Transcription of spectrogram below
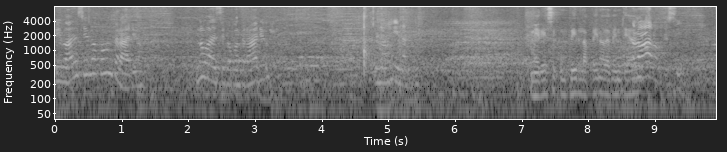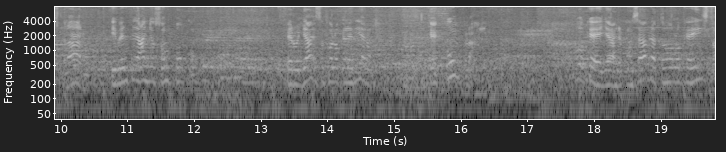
y va a decir lo contrario, no va a decir lo contrario, imagínate. Merece cumplir la pena de 20 años. Claro que sí, claro, y 20 años son pocos, pero ya eso fue lo que le dieron, que cumpla porque ella es responsable a todo lo que hizo.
